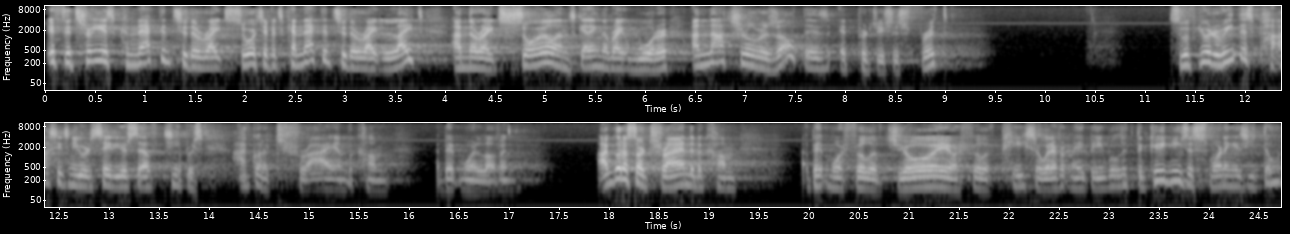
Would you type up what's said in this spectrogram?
If the tree is connected to the right source, if it's connected to the right light and the right soil and it's getting the right water, a natural result is it produces fruit. So if you were to read this passage and you were to say to yourself, Jeepers, I've got to try and become a bit more loving. I've got to start trying to become a bit more full of joy or full of peace or whatever it may be. Well, look, the good news this morning is you don't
